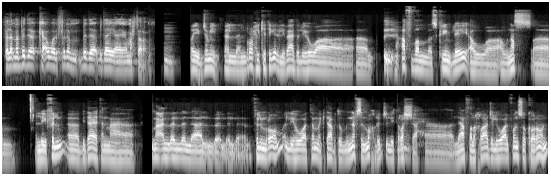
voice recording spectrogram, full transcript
فلما بدأ كأول فيلم بدأ بداية محترمه. طيب جميل. نروح ال category اللي بعده اللي هو أفضل screenplay أو أو نص لفيلم آه، بداية مع مع ال- ال- ال- ال- ال- الفيلم روم اللي هو تم كتابته من نفس المخرج اللي ترشح آه، لأفضل إخراج اللي هو ألفونسو كورون.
